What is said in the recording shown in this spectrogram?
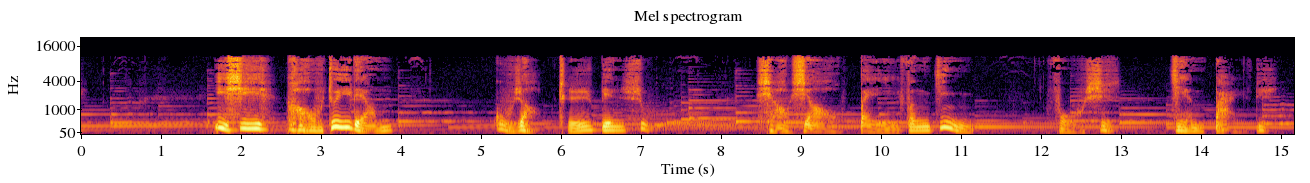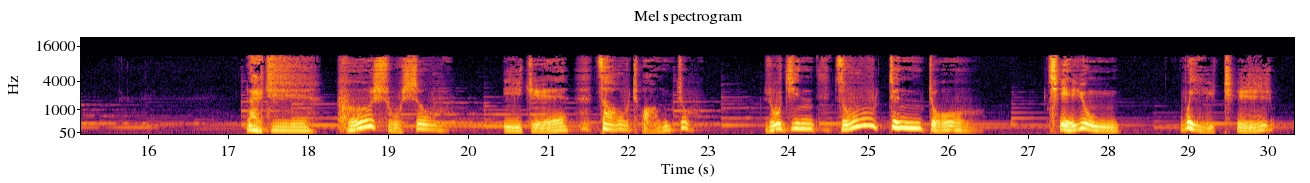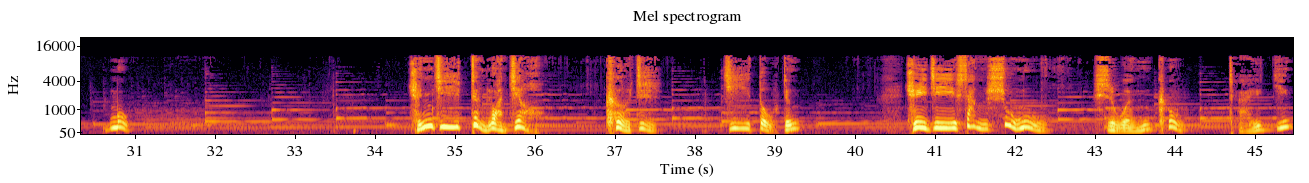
一夕好追凉，故绕池边树。萧萧北风劲，俯视兼百绿。赖之何属收？已觉遭床住。如今足斟酌，且用未迟暮。群鸡正乱叫，客至鸡斗争。驱鸡上树木，使蚊叩柴茎。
